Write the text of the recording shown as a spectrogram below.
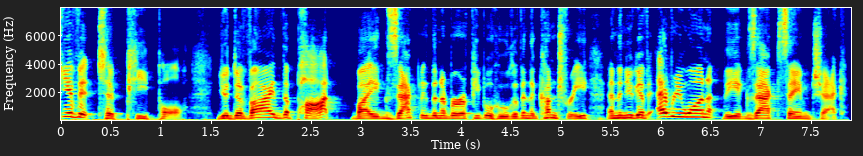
give it to people. You divide the pot by exactly the number of people who live in the country, and then you give everyone the exact same check.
